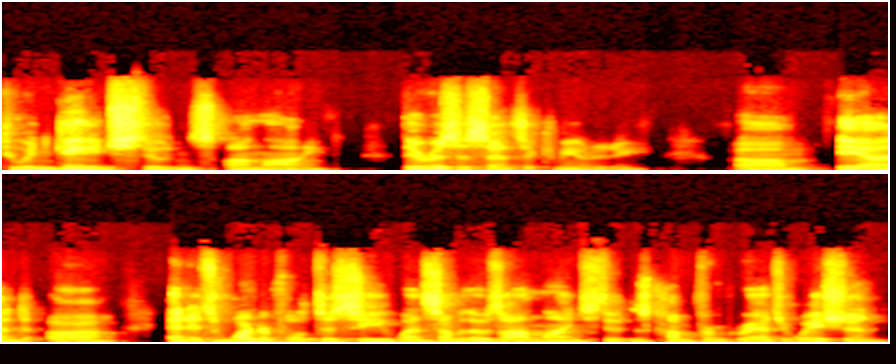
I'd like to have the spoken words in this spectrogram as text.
to engage students online. There is a sense of community. Um, and, uh, and it's wonderful to see when some of those online students come from graduation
